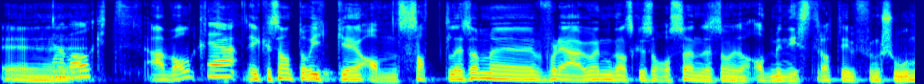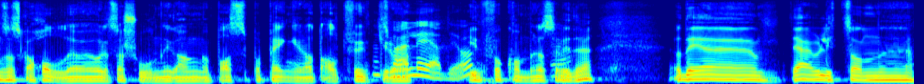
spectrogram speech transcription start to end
Er valgt. er valgt, Ja. ikke sant? og ikke ansatt, liksom. eh, For det er jo en ganske også en sånn administrativ funksjon som skal holde organisasjonen i gang og passe på penger og at alt funker. Og info kommer og så videre. Og det, det er jo litt sånn eh,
